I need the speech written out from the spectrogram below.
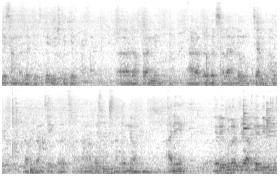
हे सांगणं गरजेचं की व्यवस्थित आहे डॉक्टरांनी रात्रभर सलाईन लावून उपचार घेतले. डॉक्टरांचे खरंच मनापासून धन्यवाद. आणि रेग्युलर जे आपले नियोजित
